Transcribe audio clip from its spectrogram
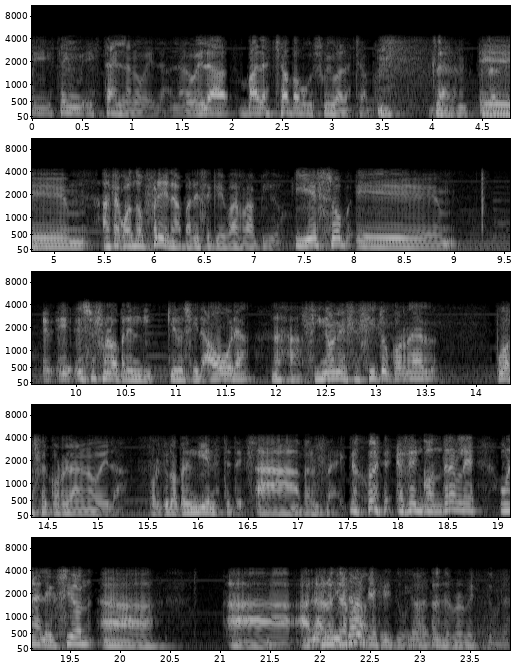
está, en, está en la novela. La novela va a las chapas porque yo iba a las chapas. Claro. Eh, Hasta cuando frena parece que va rápido. y eso, eh, eh, eso yo lo aprendí. Quiero decir, ahora, Ajá. si no necesito correr, puedo hacer correr la novela. Porque lo aprendí en este texto. Ah, perfecto. es encontrarle una lección a, a, a- a nuestra propia escritura. claro. a nuestra propia escritura.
